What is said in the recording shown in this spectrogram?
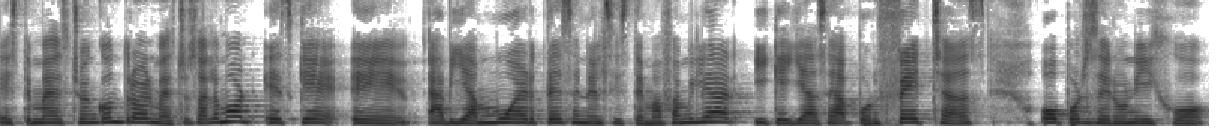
este maestro encontró, el maestro Salomón, es que eh, había muertes en el sistema familiar y que ya sea por fechas o por ser un hijo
